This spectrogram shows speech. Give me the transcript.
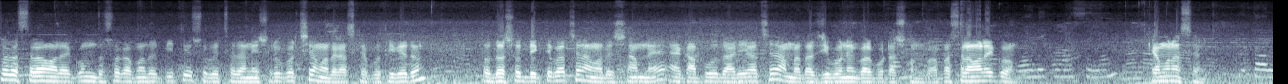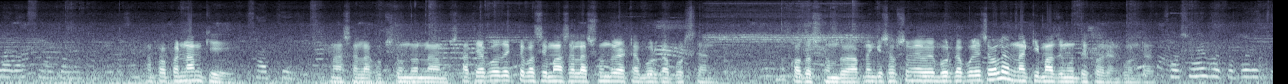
দর্শক আসসালামু আলাইকুম। দর্শক আপনাদের প্রীতীয় শুভেচ্ছা জানিয়ে শুরু করছি আমাদের আজকের প্রতিবেদন। তো দর্শক দেখতে পাচ্ছেন আমাদের সামনে এক আপু দাঁড়িয়ে আছে আমরা তার জীবনের গল্পটা শুনব। আপু আসসালামু আলাইকুম। কেমন আছেন? এটা আল্লাহ রাসনা করেন আপু আপনার নাম কি? সাথে। মাশাল্লাহ খুব সুন্দর নাম। সাথে আপু দেখতে পাচ্ছি মাশাল্লাহ সুন্দর একটা বোরকা পরছেন। কত সুন্দর। আপনি কি সবসময় এভাবে বোরকা পরে চলেন নাকি মাঝে মধ্যে করেন কোনটা? সবসময় বোরকা পরেছি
